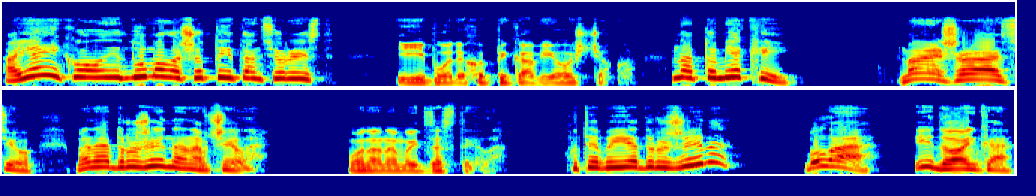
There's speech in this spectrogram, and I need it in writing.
А я ніколи не думала, що ти танцюрист. Її подих обпікав його щоку. Надто м'який. Маєш рацію, мене дружина навчила. Вона на мить застигла. У тебе є дружина? Була і донька.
